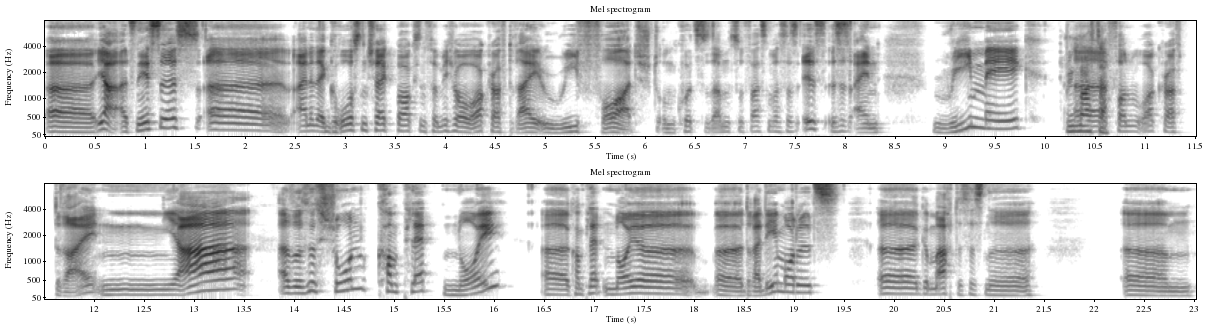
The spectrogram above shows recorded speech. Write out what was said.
Äh, ja, als nächstes, äh, eine der großen Checkboxen für mich war Warcraft 3 Reforged. Um kurz zusammenzufassen, was das ist. Es ist ein Remake äh, von Warcraft 3. Ja, also es ist schon komplett neu. Äh, komplett neue 3D-Models äh, gemacht. Es ist eine ähm,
